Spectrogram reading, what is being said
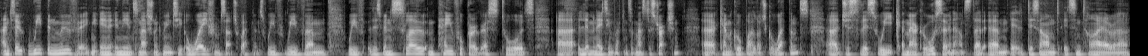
And so we've been moving in, in the international community away from such weapons. We've we've um, we've there's been slow and painful progress towards uh, eliminating weapons weapons of mass destruction, uh, chemical, biological weapons. Uh, just this week, America also announced that um, it disarmed its entire uh,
